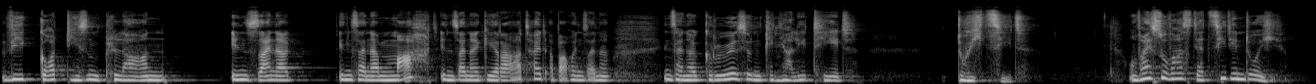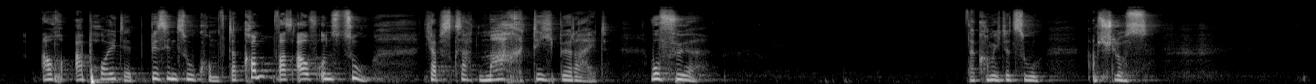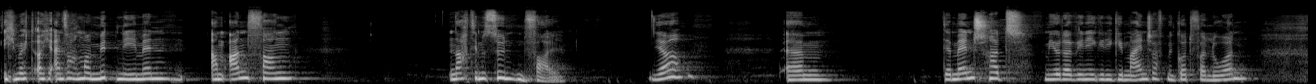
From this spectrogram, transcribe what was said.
wie Gott diesen Plan in seiner in seiner Macht, in seiner Geradheit, aber auch in seiner, in seiner Größe und Genialität durchzieht. Und weißt du was, der zieht ihn durch. Auch ab heute bis in Zukunft. Da kommt was auf uns zu. Ich habe es gesagt, mach dich bereit. Wofür? Da komme ich dazu am Schluss. Ich möchte euch einfach mal mitnehmen am Anfang nach dem Sündenfall. Ja, ähm, der Mensch hat mehr oder weniger die Gemeinschaft mit Gott verloren.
